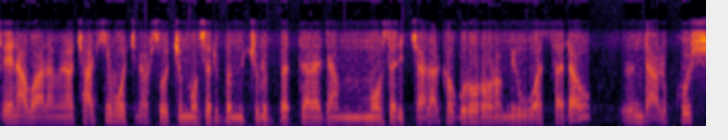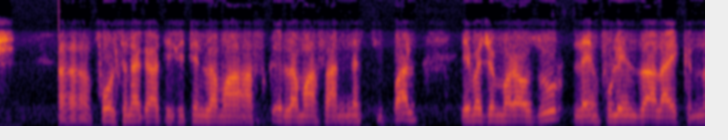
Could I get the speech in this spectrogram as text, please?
ጤና ባለሙያዎች፣ ሐኪሞች፣ ነርሶችን መውሰድ በሚችሉበት ደረጃ መውሰድ ይቻላል። ከጉሮሮ ነው የሚወሰደው። እንዳልኩሽ false negativity ን ለማሳነስ ሲባል የመጀመሪያው ዙር ለ influenza like እና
